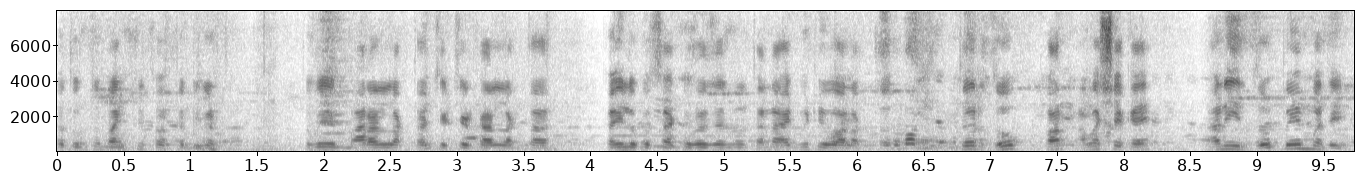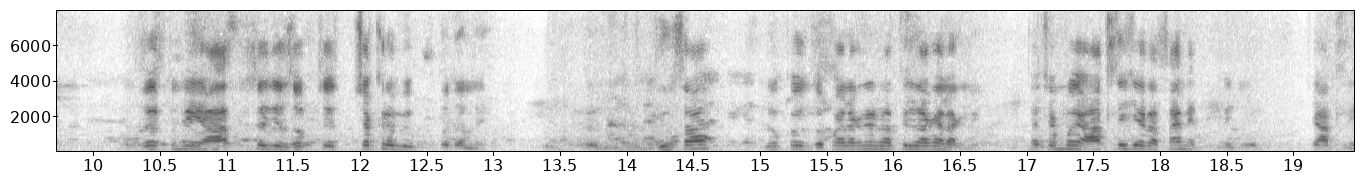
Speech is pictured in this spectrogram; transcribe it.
तर तुमचं मानसिक स्वास्थ्य बिघडतं. तुम्ही मारायला लागता चिडचिड करायला लागता काही लोक सायकोलॉजी त्यांना ॲडमिट व्हावं लागतं. तर झोप फार आवश्यक आहे. आणि झोपेमध्ये जर तुम्ही आजचं जे झोपचं चक्र बी- बदललंय दिवसा लोक झोपायला लागले रात्री जागायला लागले. त्याच्यामुळे आतले जे रसायन आहेत म्हणजे ते आतले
